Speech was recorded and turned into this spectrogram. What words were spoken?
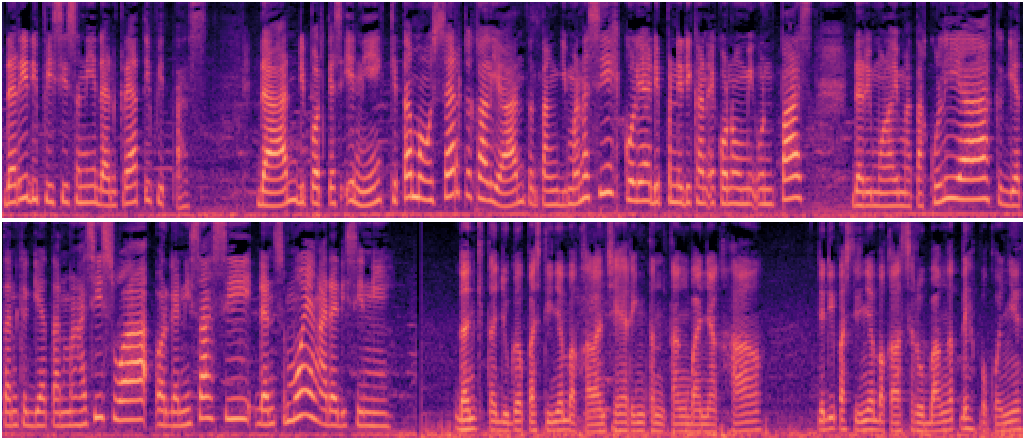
dari Divisi Seni dan Kreativitas. Dan di podcast ini kita mau share ke kalian tentang gimana sih kuliah di pendidikan ekonomi Unpas dari mulai mata kuliah, kegiatan-kegiatan mahasiswa, organisasi, dan semua yang ada di sini. Dan kita juga pastinya bakalan sharing tentang banyak hal. Jadi pastinya bakal seru banget deh pokoknya.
